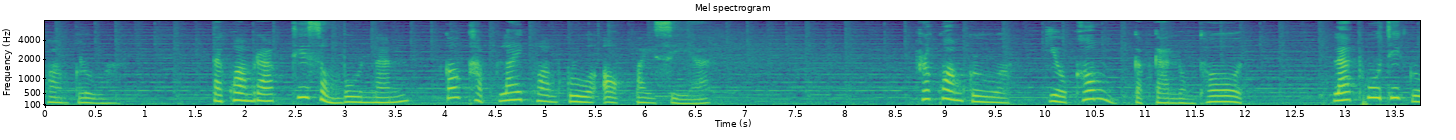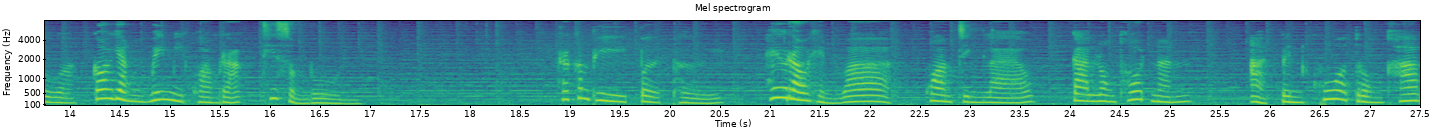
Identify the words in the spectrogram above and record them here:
ความกลัว แต่ความรักที่สมบูรณ์นั้น ก็ขับไล่ความกลัวออกไปเสีย เพราะความกลัวเกี่ยวข้องกับการลงโทษ และผู้ที่กลัวก็ยังไม่มีความรักที่สมบูรณ์ พระคัมภีร์เปิดเผย ให้เราเห็นว่า ความจริงแล้ว การลงโทษนั้น อาจเป็นขั้วตรงข้าม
